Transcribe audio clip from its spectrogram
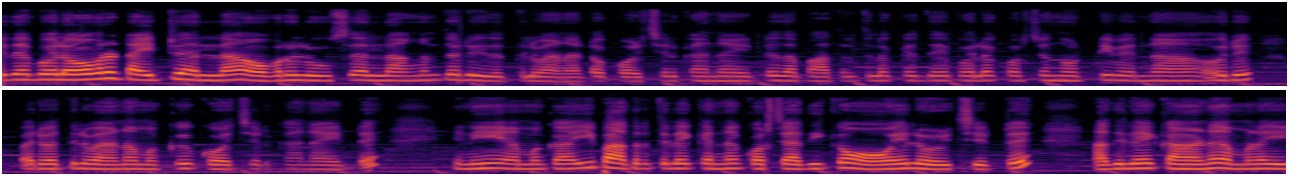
ഇതേപോലെ ഓവർ ടൈറ്റും അല്ല ഓവർ ലൂസും അല്ല അങ്ങനത്തെ ഒരു വിധത്തിൽ വേണം കേട്ടോ കുഴച്ചെടുക്കാനായിട്ട്. ഇതാ പാത്രത്തിലൊക്കെ ഇതേപോലെ കുറച്ച് നൊട്ടി വരുന്ന ആ ഒരു പരുവത്തിൽ വേണം നമുക്ക് കുഴച്ചെടുക്കാനായിട്ട്. ഇനി നമുക്ക് ഈ പാത്രത്തിലേക്ക് തന്നെ കുറച്ചധികം ഓയിൽ ഒഴിച്ചിട്ട് അതിലേക്കാണ് നമ്മൾ ഈ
